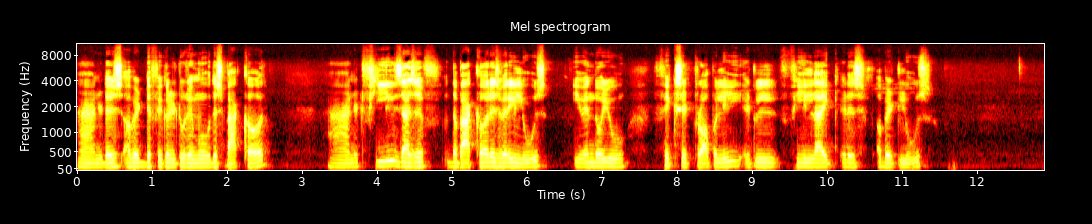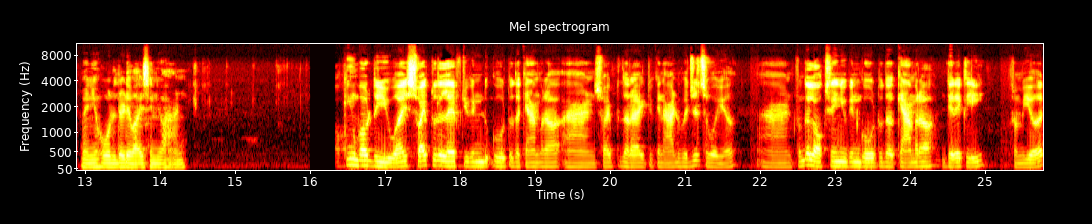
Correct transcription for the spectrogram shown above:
and it is a bit difficult to remove this back cover and it feels as if the back cover is very loose even though you fix it properly it will feel like it is a bit loose when you hold the device in your hand. Talking about the UI swipe to the left you can go to the camera and swipe to the right you can add widgets over here. And from the lock screen you can go to the camera directly from here.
